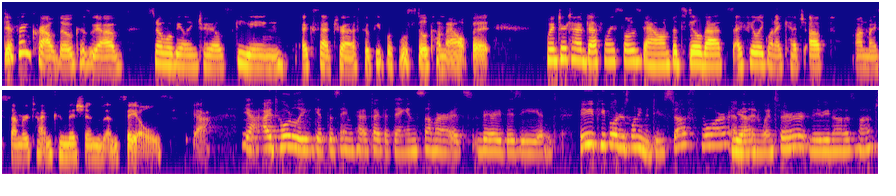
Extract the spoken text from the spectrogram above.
Different crowd though, because we have snowmobiling trails, skiing, etc. So people will still come out, but wintertime definitely slows down. But still, that's I feel like when I catch up on my summertime commissions and sales. Yeah. Yeah, I totally get the same kind of type of thing. In summer, it's very busy, and maybe people are just wanting to do stuff more. And yeah. then in winter, maybe not as much.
